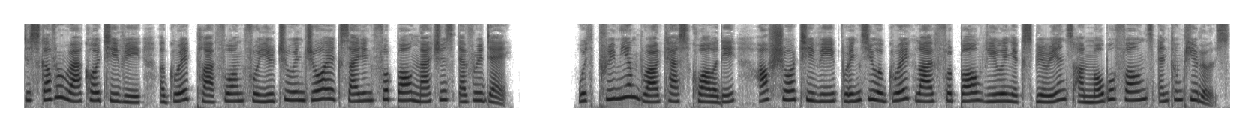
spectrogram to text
Discover Rakhoi TV, a great platform for you to enjoy exciting football matches every day. With premium broadcast quality, Offshore TV brings you a great live football viewing experience on mobile phones and computers.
